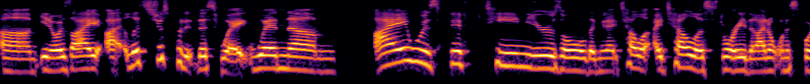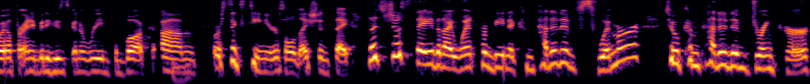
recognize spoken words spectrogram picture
um, you know, as I, I, let's just put it this way when, um, I was 15 years old. I mean, I tell I tell a story that I don't want to spoil for anybody who's going to read the book. Um, mm-hmm. or 16 years old, I should say. Let's just say that I went from being a competitive swimmer to a competitive drinker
